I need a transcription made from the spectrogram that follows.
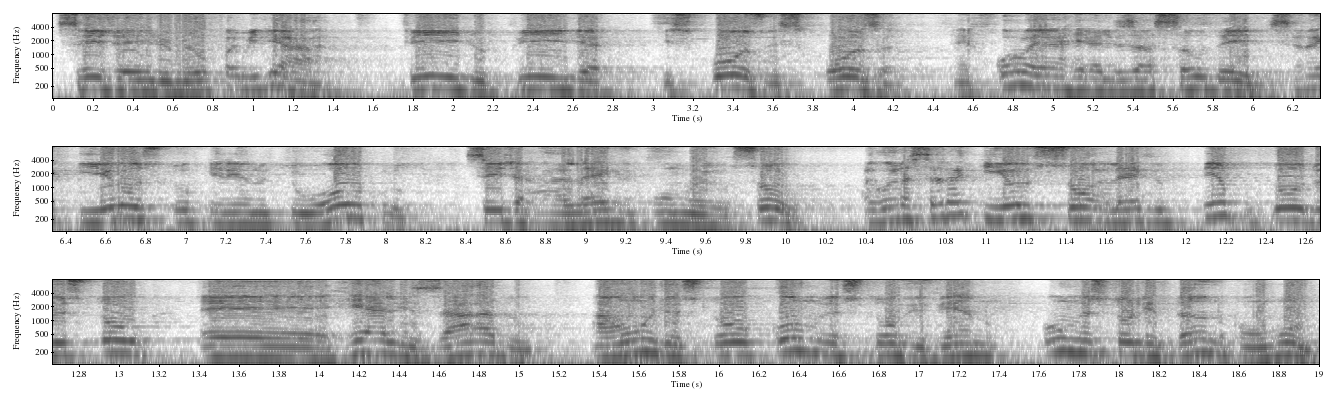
seja ele meu familiar, filho, filha, esposo, esposa, né? qual é a realização dele? Será que eu estou querendo que o outro seja alegre como eu sou? Agora, será que eu sou alegre o tempo todo? Eu estou é, realizado aonde eu estou, como eu estou vivendo, como eu estou lidando com o mundo?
